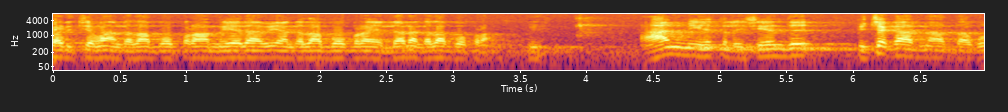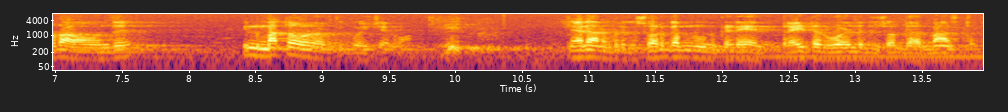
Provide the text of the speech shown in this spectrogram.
படித்தவன் அங்கே தான் போகிறான் மேதாவி அங்கே தான் போகிறான் எல்லாரும் அங்கே தான் போகிறான் ஆன்மீகத்தில் சேர்ந்து பிச்சைக்காரனாக இருந்தால் கூட அவன் வந்து இன்னும் மற்ற ஒரு இடத்துக்கு போய் சேருவான். ஏன்னா நம்மளுக்கு சொர்க்கம்னு ஒன்று கிடையாது. பிரைட்டர் வேர்ல்டுன்னு சொல்கிறார் மாஸ்டர்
